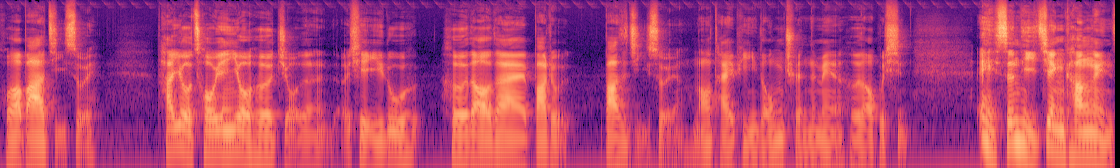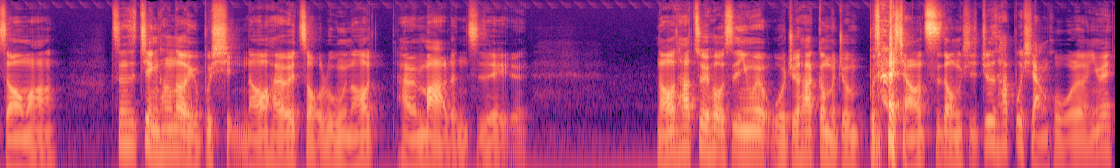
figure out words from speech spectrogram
活到八十几岁，他又抽烟又喝酒的，而且一路喝到在八九八十几岁然后台啤龙泉那边喝到不行。哎，身体健康哎，你知道吗？真是健康到一个不行，然后还会走路，然后还会骂人之类的。然后他最后是因为我觉得他根本就不太想要吃东西，就是他不想活了，因为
